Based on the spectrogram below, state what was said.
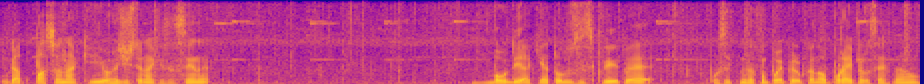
O gato passando aqui, eu registrando aqui essa cena. Bom dia aqui a todos os inscritos, é você que nos acompanha pelo canal Por Aí Pelo Sertão.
